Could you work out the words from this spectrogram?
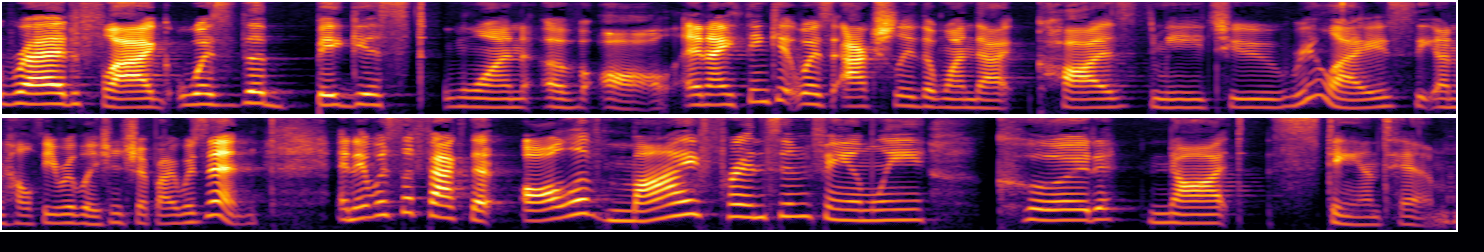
red flag was the biggest one of all. And I think it was actually the one that caused me to realize the unhealthy relationship I was in. And it was the fact that all of my friends and family could not stand him.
